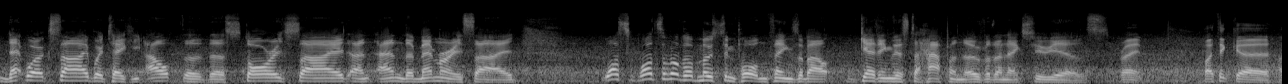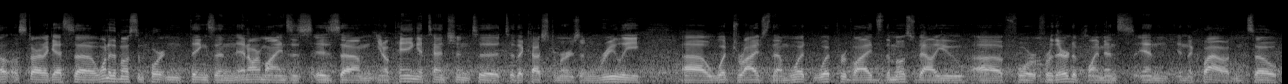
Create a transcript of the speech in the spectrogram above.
network side, we're taking out the, the storage side and, and the memory side. What's, what's one of the most important things about getting this to happen over the next few years? Right. Well, I think uh, I'll start. I guess uh, one of the most important things in, in our minds is, is um, you know paying attention to, to the customers and really uh, what drives them, what what provides the most value uh, for for their deployments in in the cloud. And so,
